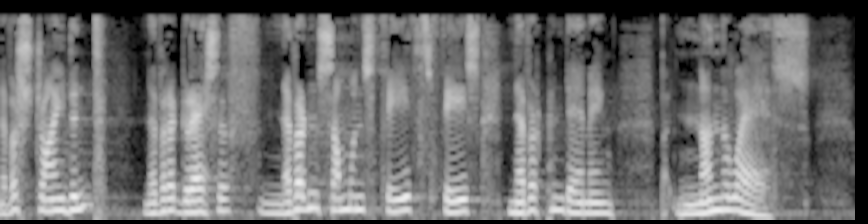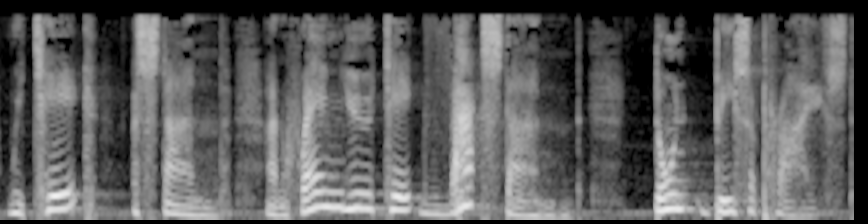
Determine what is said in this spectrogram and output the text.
never strident, never aggressive, never in someone's faith's face, never condemning, but nonetheless, we take a stand. And when you take that stand, don't be surprised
